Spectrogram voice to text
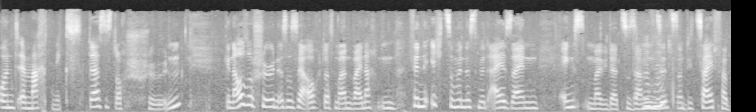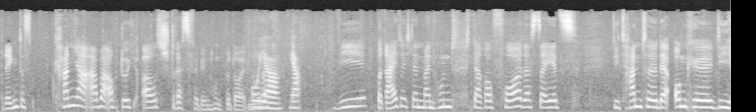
und äh, macht nichts. Das ist doch schön. Genauso schön ist es ja auch, dass man Weihnachten, finde ich zumindest, mit all seinen Ängsten mal wieder zusammensitzt und die Zeit verbringt. Das kann ja aber auch durchaus Stress für den Hund bedeuten. Oh oder? ja, ja. Wie bereite ich denn meinen Hund darauf vor, dass da jetzt die Tante, der Onkel, die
